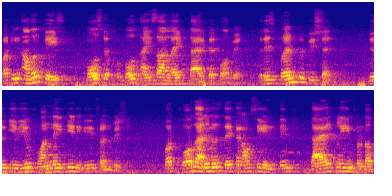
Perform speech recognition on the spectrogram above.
But in our case, most both eyes are like directed forward. There is front vision to give you 180 degree front vision. But for the animals, they cannot see anything directly in front of.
